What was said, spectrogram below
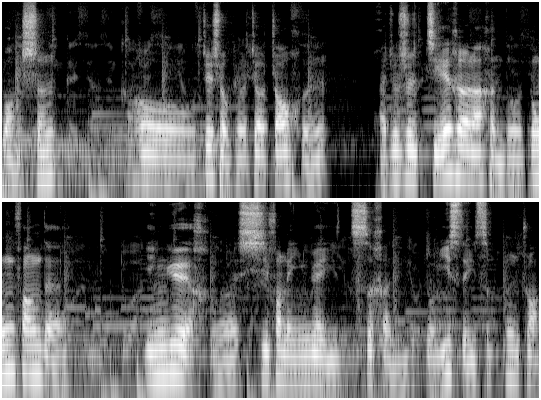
往生》，然后这首歌叫《招魂》，它就是结合了很多东方的音乐和西方的音乐一次很有意思的一次碰撞。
